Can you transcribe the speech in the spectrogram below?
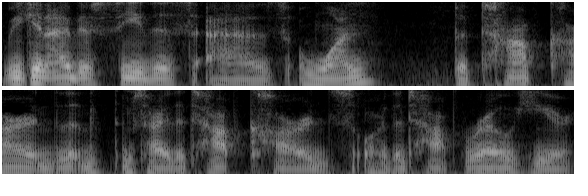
We can either see this as one, the top card, the, I'm sorry, the top cards or the top row here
